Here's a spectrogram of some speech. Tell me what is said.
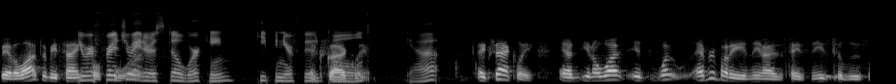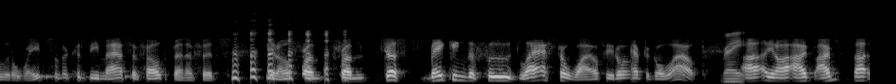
We have a lot to be thankful for. Your for. refrigerator is still working, keeping your food Exactly. cold. Yeah. Exactly. And you know what? It what everybody in the United States needs to lose a little weight, so there could be massive health benefits, you know, from from just making the food last a while, so you don't have to go out. Right. Uh, you know, I, I'm not.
